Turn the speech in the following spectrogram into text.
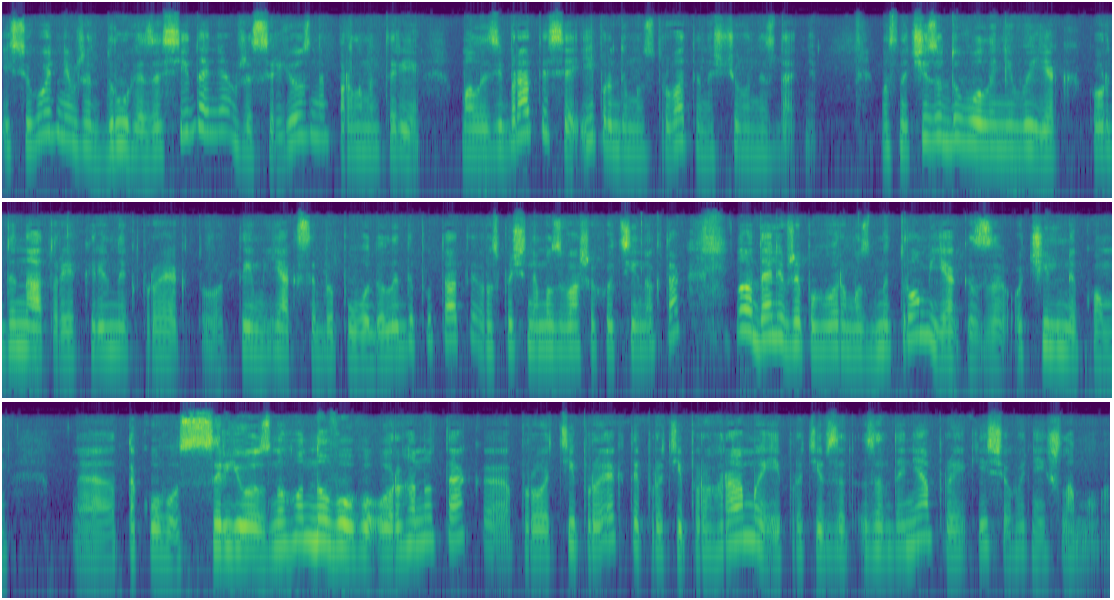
і сьогодні вже друге засідання, вже серйозне. Парламентарі мали зібратися і продемонструвати на що вони здатні. Власне, чи задоволені ви як координатор, як керівник проєкту тим, як себе поводили депутати? Розпочнемо з ваших оцінок, так? Ну а далі вже поговоримо з Дмитром, як з очільником е, такого серйозного нового органу, так, е, про ті проекти, про ті програми і про ті завдання, про які сьогодні йшла мова.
